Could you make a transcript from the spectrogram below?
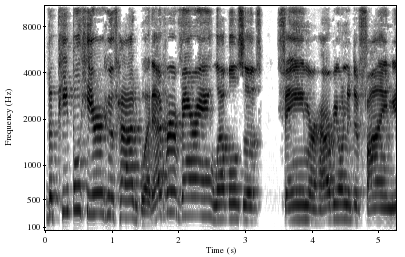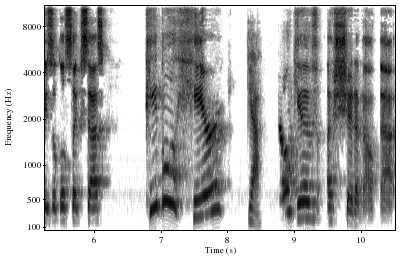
the people here who've had whatever varying levels of fame or however you want to define musical success, people here yeah. don't give a shit about that.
